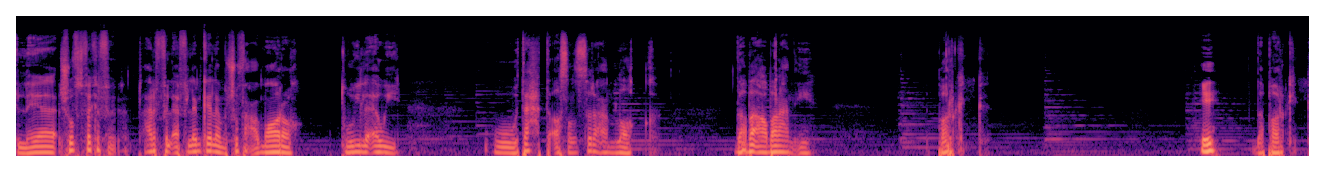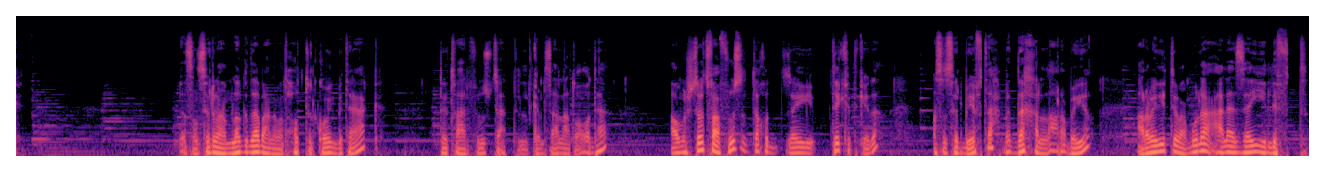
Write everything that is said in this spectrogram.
اللي هي شفت فاكر في عارف في الأفلام كده لما تشوف عمارة طويلة قوي وتحت أسانسير عملاق. ده بقى عبارة عن إيه؟ parking إيه؟ ده parking الأسانسير العملاق ده بعد ما تحط ال coin بتاعك تدفع الفلوس بتاعت الكام ساعة اللي هتقعدها أو مش تدفع فلوس تاخد زي ticket كده الأسانسير بيفتح بتدخل العربية العربية دي بتبقى معمولة على زي lift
